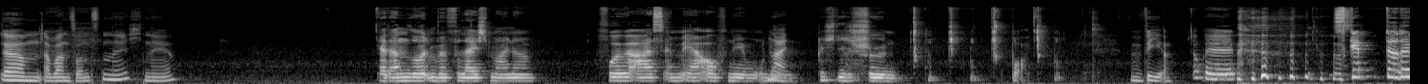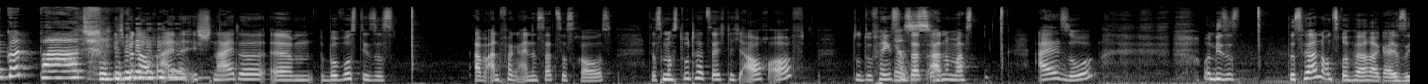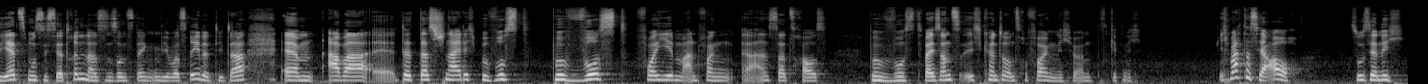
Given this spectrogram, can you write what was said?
ähm, aber ansonsten nicht, nee. Ja, dann sollten wir vielleicht mal eine Folge ASMR aufnehmen und Nein. richtig schön Boah. Wehe. Okay. Skip to the good part. ich bin auch eine, ich schneide ähm, bewusst dieses am Anfang eines Satzes raus. Das machst du tatsächlich auch oft. Du, du fängst ja, einen Satz so. an und machst also und dieses das hören unsere Hörer. Also jetzt muss ich es ja drin lassen, sonst denken die, was redet die da. Ähm, aber äh, das, das schneide ich bewusst, bewusst vor jedem Anfang äh, eines Satz raus. Bewusst, weil sonst ich könnte unsere Folgen nicht hören. Das geht nicht. Ich mache das ja auch. So ist ja nicht.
